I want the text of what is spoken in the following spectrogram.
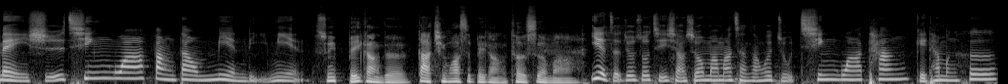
美食青蛙放到面里面，所以北港的大青蛙是北港的特色吗？业者就说，其实小时候妈妈常常会煮青蛙汤给他们喝，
